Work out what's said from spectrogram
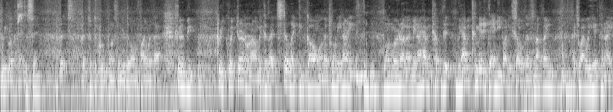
relook to things. see. That's, that's what the group wants me to do, I'm fine with that. It's gonna be pretty quick turnaround, because I'd still like to go on the 29th, mm-hmm. one way or another. I mean, I haven't, co- we haven't committed to anybody, so there's nothing, that's why we're here tonight.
